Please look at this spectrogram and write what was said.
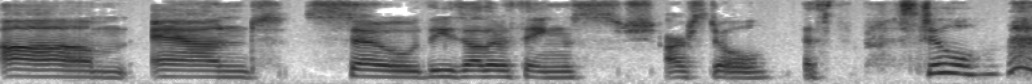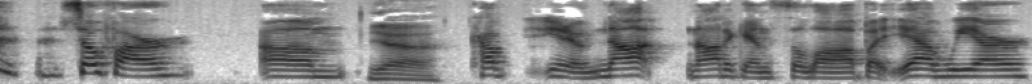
Right. Um, and so these other things are still, still so far, um, yeah, you know, not not against the law, but yeah, we are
